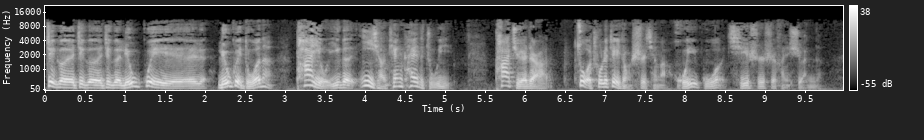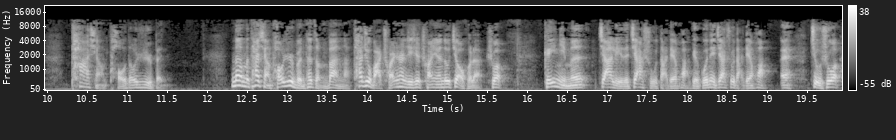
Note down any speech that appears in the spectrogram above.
这个这个这个刘贵刘贵铎呢，他有一个异想天开的主意，他觉着啊。做出了这种事情啊，回国其实是很悬的。他想逃到日本，那么他想逃日本，他怎么办呢？他就把船上这些船员都叫回来，说：“给你们家里的家属打电话，给国内家属打电话。哎，就说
